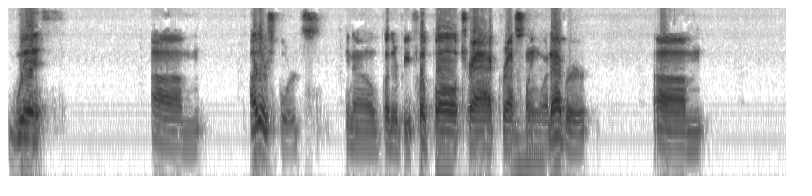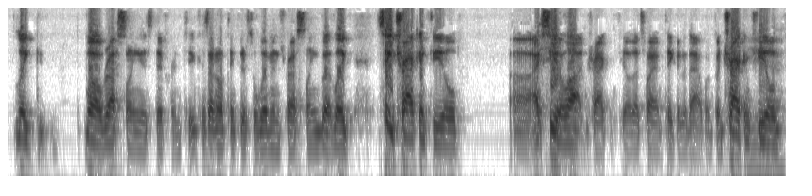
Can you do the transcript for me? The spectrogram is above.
with um, other sports, you know, whether it be football, track, wrestling, Mhm. whatever, um, like, well, wrestling is different too because I don't think there's a women's wrestling, but like, say track and field. Uh, I see it a lot in track and field. That's why I'm thinking of that one. But track and Yeah. field,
